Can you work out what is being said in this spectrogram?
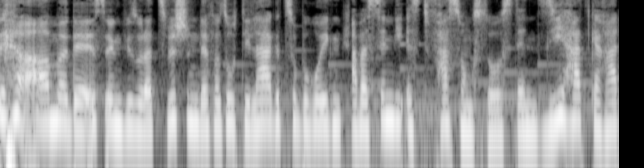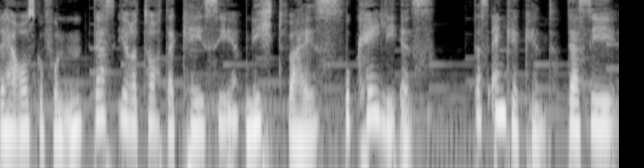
der Arme, der ist irgendwie so dazwischen, der versucht die Lage zu beruhigen, aber Cindy ist fassungslos, denn sie hat gerade herausgefunden, dass ihre Tochter Casey nicht weiß, wo Kaylee ist das Enkelkind, dass sie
